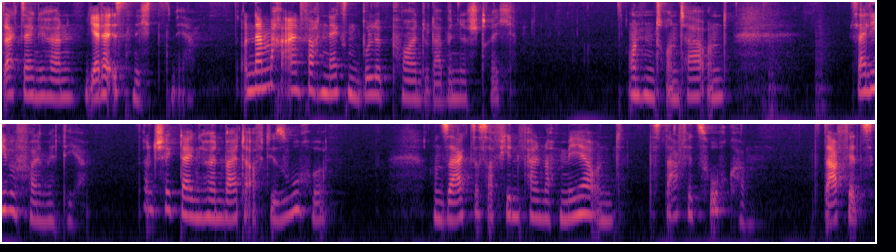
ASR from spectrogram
sagt dein Gehirn, ja, da ist nichts mehr. Und dann mach einfach einen nächsten Bullet Point oder Bindestrich unten drunter und sei liebevoll mit dir. Und schick dein Gehirn weiter auf die Suche und sagt es auf jeden Fall noch mehr und das darf jetzt hochkommen darf jetzt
